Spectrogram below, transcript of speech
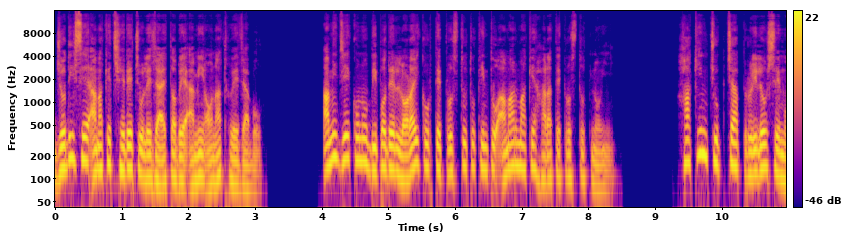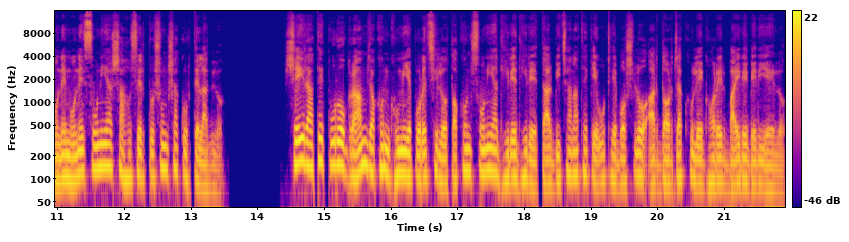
যদি সে আমাকে ছেড়ে চলে যায়, তবে আমি অনাথ হয়ে যাব। আমি যে কোনো বিপদের লড়াই করতে প্রস্তুত, কিন্তু আমার মাকে হারাতে প্রস্তুত নই হাকিম চুপচাপ রইল, সে মনে মনে সোনিয়ার সাহসের প্রশংসা করতে লাগল। সেই রাতে পুরো গ্রাম যখন ঘুমিয়ে পড়েছিল, তখন সোনিয়া ধীরে ধীরে তার বিছানা থেকে উঠে বসল আর দরজা খুলে ঘরের বাইরে বেরিয়ে এল।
